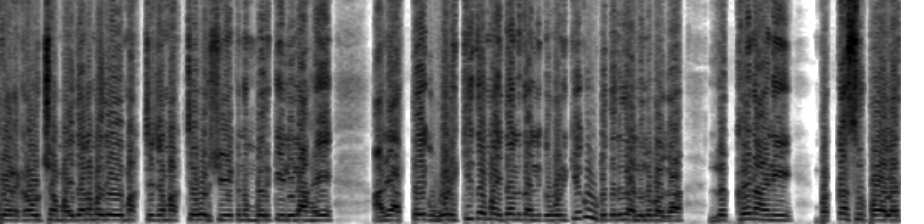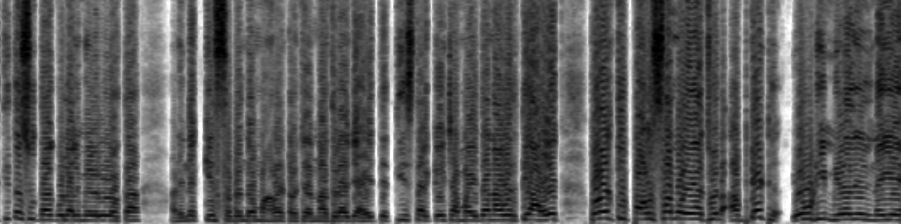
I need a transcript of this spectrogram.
पेडगावच्या मैदानामध्ये? मागच्याच्या मागच्या वर्षी एक नंबर केलेला आहे. आणि आत्ता एक वडकीचं मैदान झालं. की वडकी कुठं कुठंतरी झालेलं बघा. लखन आणि बक्कासूर पळाला. तिथं सुद्धा गुलाल मिळवला होता. आणि नक्कीच संबंध महाराष्ट्राच्या नजरा ज्या आहेत. त्या तीस तारखेच्या मैदानावरती आहेत. परंतु पावसामुळे अजून अपडेट एवढी मिळालेली नाहीये.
